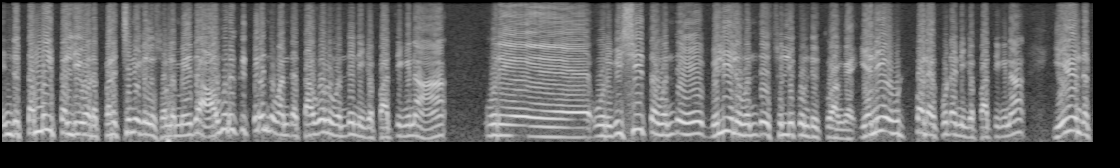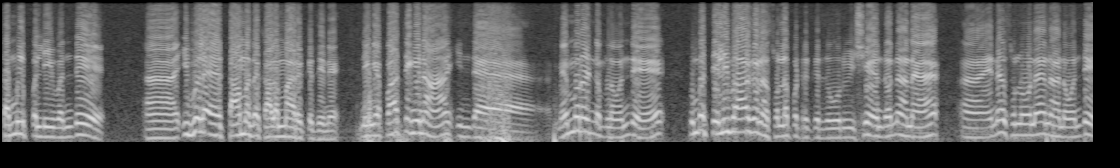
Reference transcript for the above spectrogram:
இந்த தமிழ் பள்ளியோட பிரச்சனைகளை சொல்லும் போது அவர்கிட்ட வந்த தகவல் வந்து நீங்கள் பார்த்தீங்கன்னா ஒரு ஒரு விஷயத்தை வந்து வெளியில் வந்து சொல்லி கொண்டிருக்குவாங்க. என்னைய உட்பட கூட நீங்கள் பார்த்தீங்கன்னா ஏன் இந்த தமிழ் பள்ளி வந்து இவ்வளோ தாமத காலமாக இருக்குதுன்னு. நீங்கள் பார்த்தீங்கன்னா இந்த மெமரண்டமில் வந்து ரொம்ப தெளிவாக நான் சொல்லப்பட்டிருக்கிறது ஒரு விஷயம் என்னன்னா நான் என்ன சொல்லுவேன்னா நான் வந்து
